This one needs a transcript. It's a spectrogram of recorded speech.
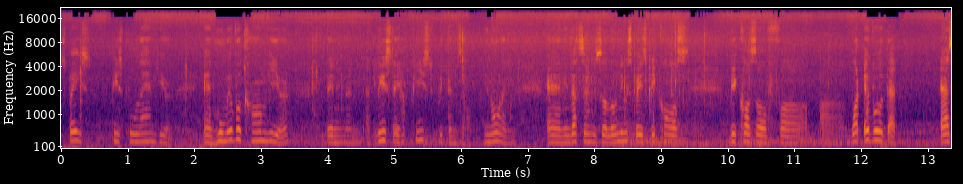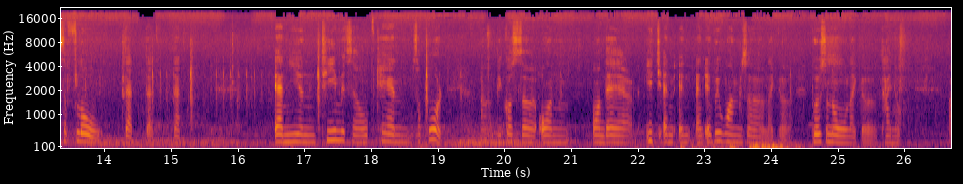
space, peaceful land here, and whomever come here, then at least they have peace with themselves, you know. And and in that sense, it's a learning space because because of uh, uh, whatever that as a flow that that that An Nhien team itself can support. Uh, because uh, on on their each and, and, and everyone's uh, like a personal like a kind of uh,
